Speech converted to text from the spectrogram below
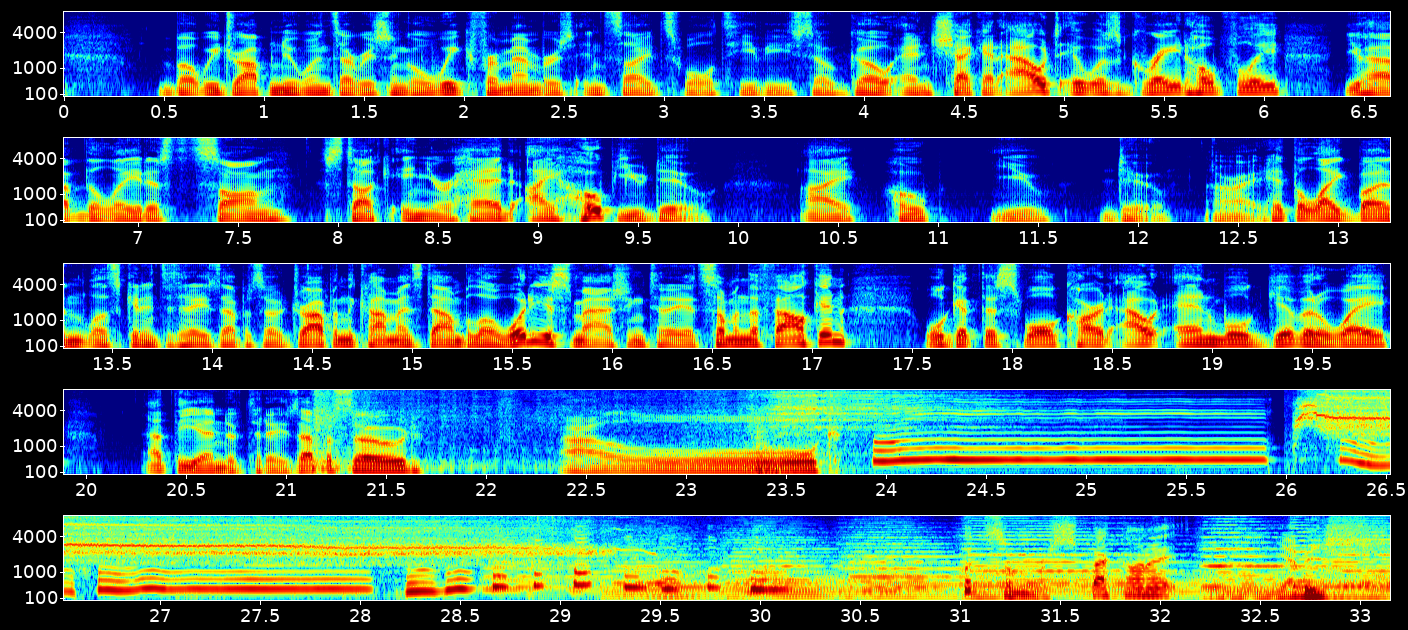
but we drop new ones every single week for members inside Swole TV. So go and check it out. It was great. Hopefully, you have the latest song stuck in your head. I hope you do. I hope you do. All right, hit the like button. Let's get into today's episode. Drop in the comments down below. What are you smashing today? It's Summon the Falcon. We'll get this Swole card out and we'll give it away at the end of today's episode. Falcon. Some respect on it. Yabish.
